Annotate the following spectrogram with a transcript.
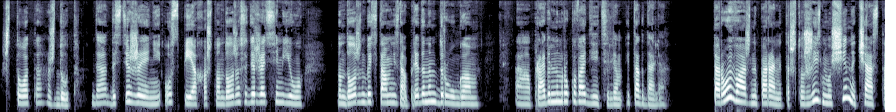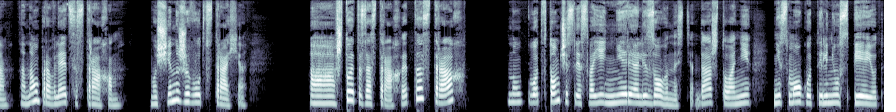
что-то ждут, да, достижений, успеха, что он должен содержать семью, он должен быть там, не знаю, преданным другом, а, правильным руководителем и так далее. Второй важный параметр, что жизнь мужчины часто, она управляется страхом. Мужчины живут в страхе. А что это за страх? Это страх, ну вот в том числе своей нереализованности, да, что они не смогут или не успеют,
